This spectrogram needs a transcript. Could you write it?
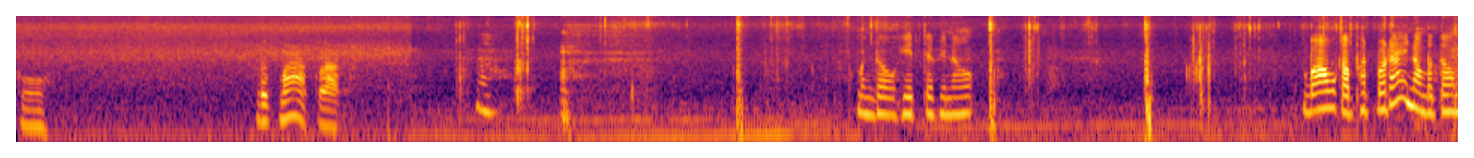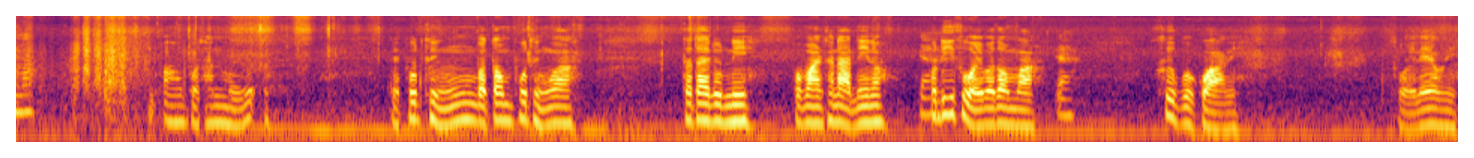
โอ้ลึกมากหลักมึงดอกเฮ็ดจ้ะพี่น้องบ่เอากับพัดบ่ได้เนาะบ่ต้อมเนาะเอาบะทันหมู แต่พูดถึงบะต้อมพูดถึงว่า ถ้าได้รุ่นนี้ประมาณขนาดนี้เนาะ จ้ะ พอดีสวยบะต้อมว่าจ้ะ คืบกว่าๆนี่ สวยแล้วนี่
